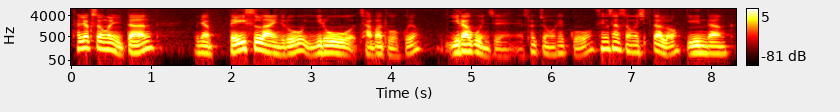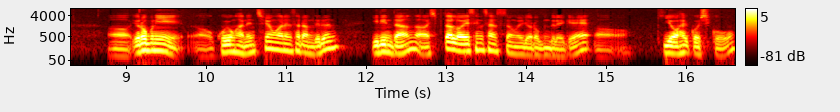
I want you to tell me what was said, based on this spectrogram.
탄력성을 일단 그냥 베이스라인으로 2로 잡아두었고요. 2라고 이제 설정을 했고 생산성은 10달러, 1인당 어, 여러분이 어, 고용하는 채용하는 사람들은 1인당 어, 10달러의 생산성을 여러분들에게 어, 기여할 것이고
